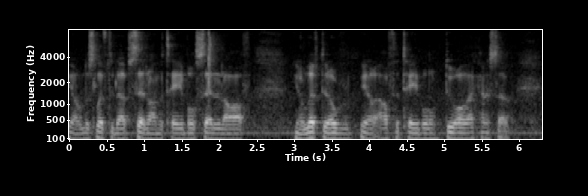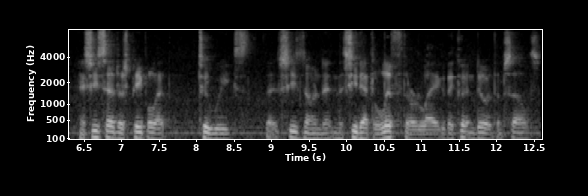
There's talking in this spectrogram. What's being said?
You know, just lift it up, set it on the table, set it off. You know, lift it over, you know, off the table, do all that kind of stuff. And she said there's people at two weeks that she's known that, that she'd have to lift their leg. They couldn't do it themselves.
